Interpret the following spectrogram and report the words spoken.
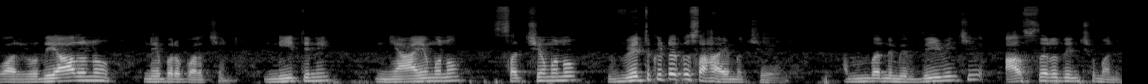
వారి హృదయాలను నిబరపరచండి నీతిని న్యాయమును సత్యమును వెతుకుటకు సహాయం చేయండి. అందరిని మీరు దీవించి ఆశీర్వదించమని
